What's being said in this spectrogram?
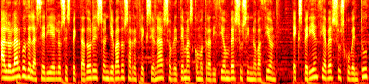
A lo largo de la serie, los espectadores son llevados a reflexionar sobre temas como tradición versus innovación, experiencia versus juventud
